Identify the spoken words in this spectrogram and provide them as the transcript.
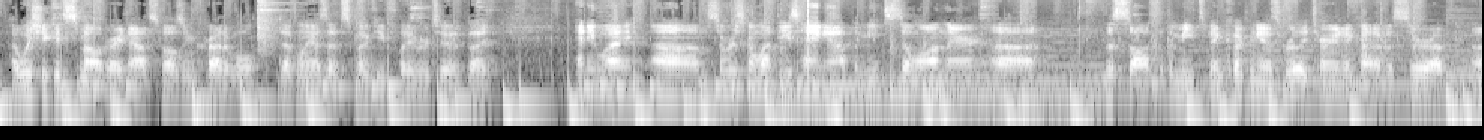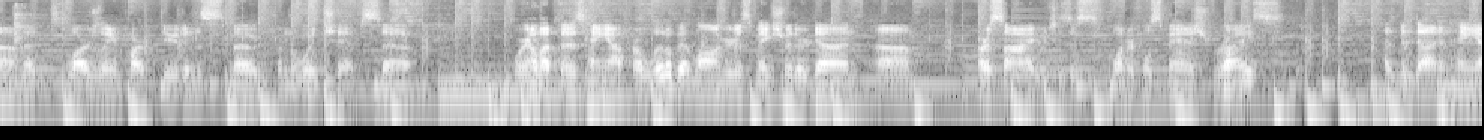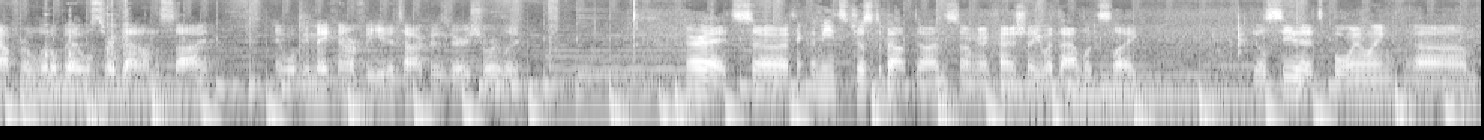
I wish you could smell it right now. It smells incredible. Definitely has that smoky flavor to it. But anyway, um, so we're just gonna let these hang out. The meat's still on there. Uh, the sauce that the meat's been cooking and it's really turning into kind of a syrup. Um, that's largely in part due to the smoke from the wood chips. So we're gonna let those hang out for a little bit longer, just to make sure they're done. Um, our side, which is this wonderful Spanish rice, has been done and hanging out for a little bit. We'll serve that on the side, and we'll be making our fajita tacos very shortly. All right, so I think the meat's just about done, so I'm going to kind of show you what that looks like. You'll see that it's boiling. Um,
